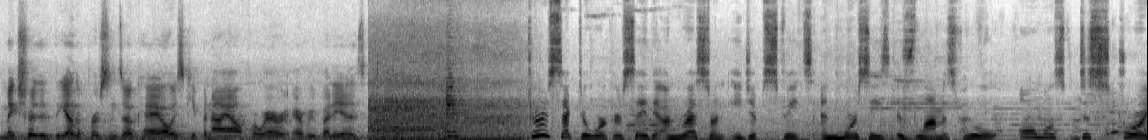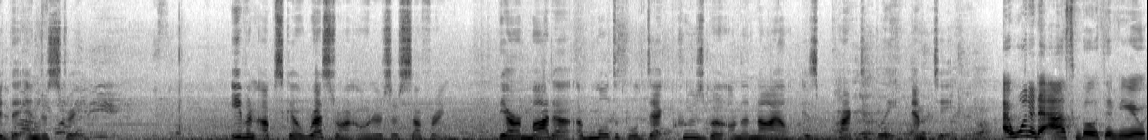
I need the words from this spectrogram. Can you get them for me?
make sure that the other person's okay, always keep an eye out for where everybody is. Tourist sector workers say the unrest on Egypt's streets and Morsi's Islamist rule almost destroyed the industry. Even upscale restaurant owners are suffering. The armada, a multiple deck cruise boat on the Nile, is practically empty. I wanted to ask both of you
